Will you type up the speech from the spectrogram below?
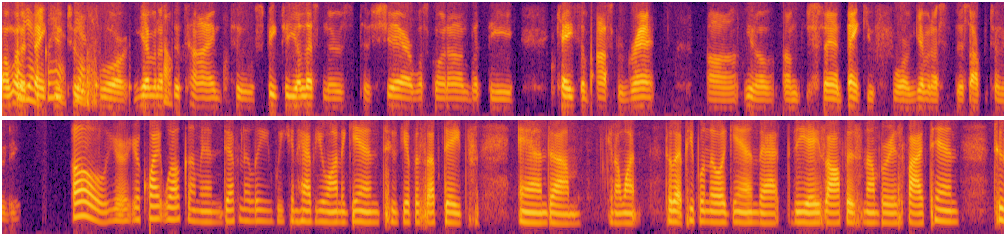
I want Oh, to yes, thank you ahead. too Yes. for giving us Oh. the time to speak to your listeners to share what's going on with the case of Oscar Grant. Uh, you know, I'm just saying thank you for giving us this opportunity. Oh, you're you're quite welcome, and definitely we can have you on again to give us updates. And um, you know, I want to let people know again that the DA's office number is five ten two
